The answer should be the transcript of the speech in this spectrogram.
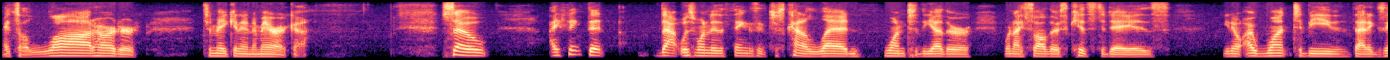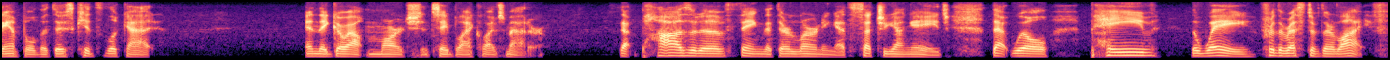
It's a lot harder to make it in America. So, I think that that was one of the things that just kind of led one to the other when I saw those kids today is you know, I want to be that example that those kids look at and they go out and march and say Black Lives Matter. That positive thing that they're learning at such a young age that will pave the way for the rest of their life.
